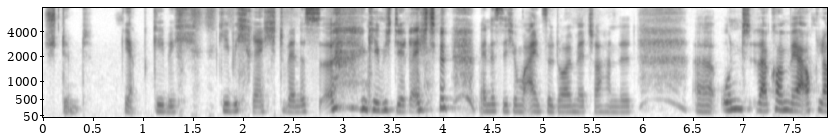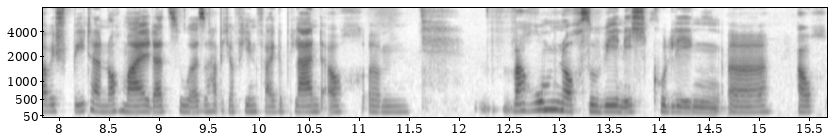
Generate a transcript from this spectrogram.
Stimmt ja, gebe ich, gebe ich recht, wenn es, äh, gebe ich dir recht, wenn es sich um Einzeldolmetscher handelt. Äh, und da kommen wir auch, glaube ich, später nochmal dazu. Also habe ich auf jeden Fall geplant, auch ähm, warum noch so wenig Kollegen äh, auch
